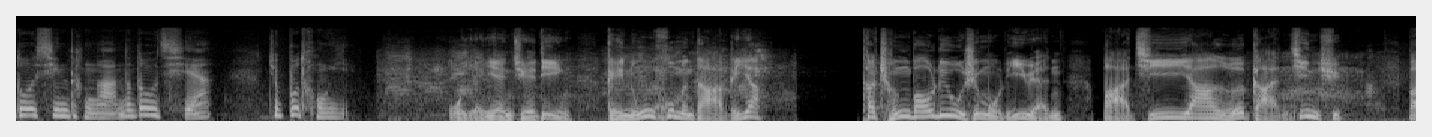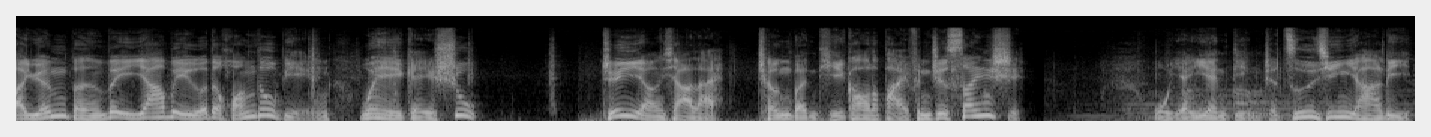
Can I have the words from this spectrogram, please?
多心疼啊！那都是钱，就不同意。”武妍妍决定给农户们打个样，她承包六十亩梨园，把鸡鸭鹅赶进去。把原本喂鸭喂鹅的黄豆饼喂给树，这样下来成本提高了百分之三十。武妍妍顶着资金压力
